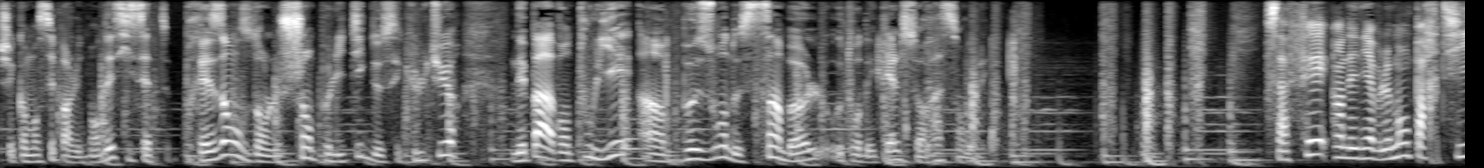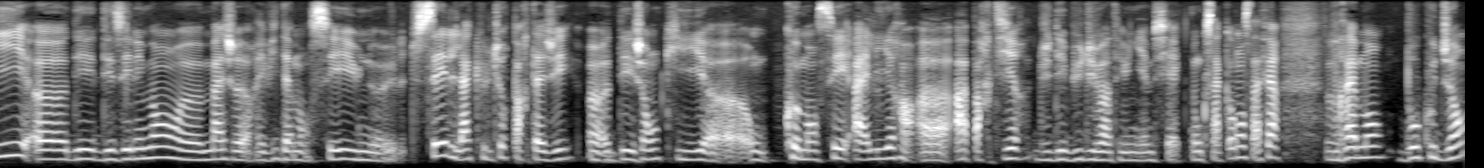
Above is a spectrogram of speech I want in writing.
J'ai commencé par lui demander si cette présence dans le champ politique de ces cultures n'est pas avant tout liée à un besoin de symboles autour desquels se rassembler ça fait indéniablement partie euh, des, éléments euh, majeurs, évidemment. C'est la culture partagée euh, des gens qui ont commencé à lire à partir du début du 21e siècle. Donc ça commence à faire vraiment beaucoup de gens.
